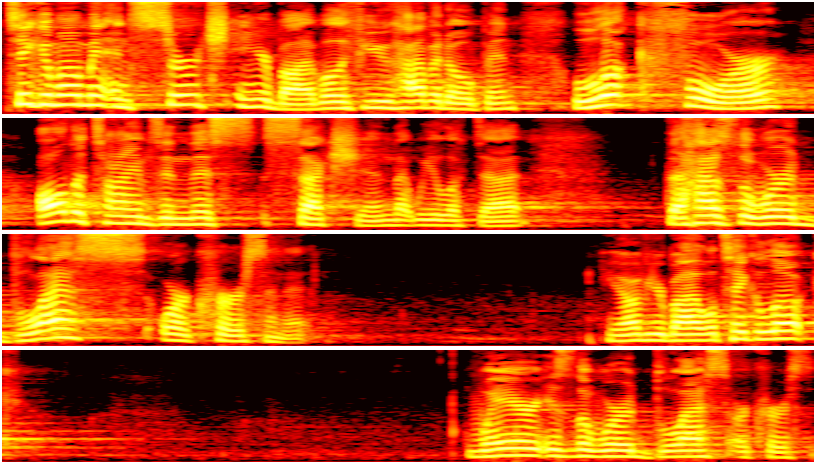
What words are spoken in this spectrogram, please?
Take a moment and search in your Bible, if you have it open. Look for all the times in this section that we looked at that has the word bless or curse in it. You have your Bible, take a look. Where is the word bless or curse?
